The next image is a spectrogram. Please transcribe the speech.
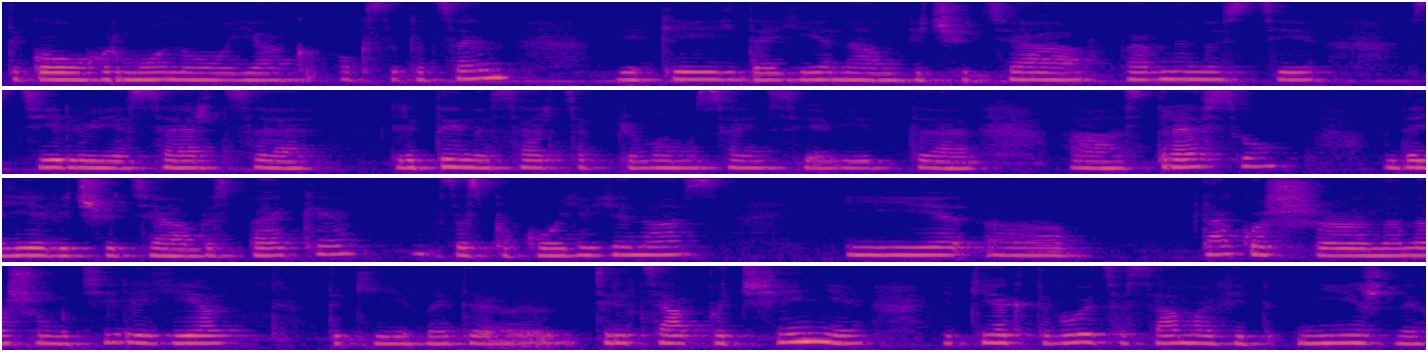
такого гормону, як окситоцин, який дає нам відчуття впевненості, зцілює серце, клітини серця в прямому сенсі від е, стресу, дає відчуття безпеки, заспокоює нас. І е, також е, на нашому тілі є такі, знаєте, тільця печінні, які активуються саме від ніжних,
